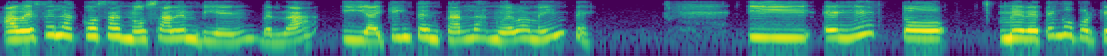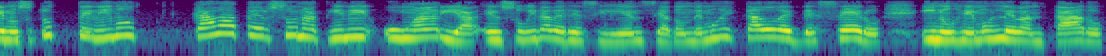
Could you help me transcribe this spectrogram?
A veces las cosas no salen bien, ¿verdad? Y hay que intentarlas nuevamente. Y en esto me detengo porque nosotros tenemos cada persona tiene un área en su vida de resiliencia, donde hemos estado desde cero y nos hemos levantado,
